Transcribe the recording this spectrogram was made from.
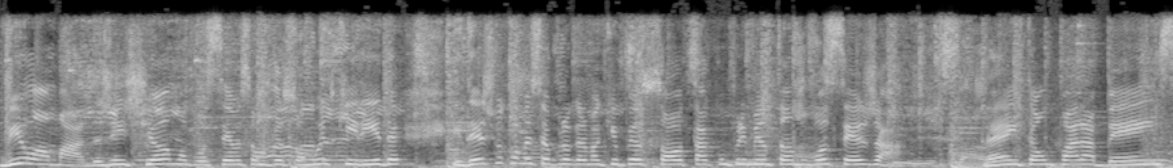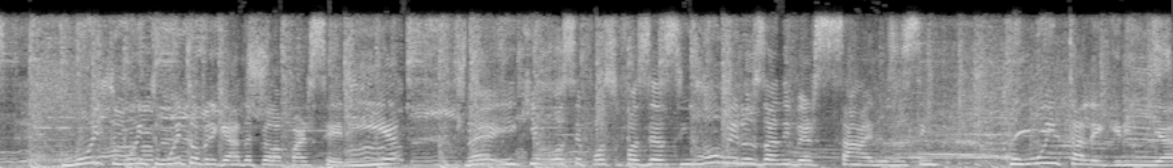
Viu, amada? A gente ama você, você é uma pessoa muito querida e desde que eu comecei o programa aqui o pessoal tá cumprimentando você já, né? Então, parabéns. Muito, muito, muito obrigada pela parceria, né? E que você possa fazer assim inúmeros aniversários assim com muita alegria,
